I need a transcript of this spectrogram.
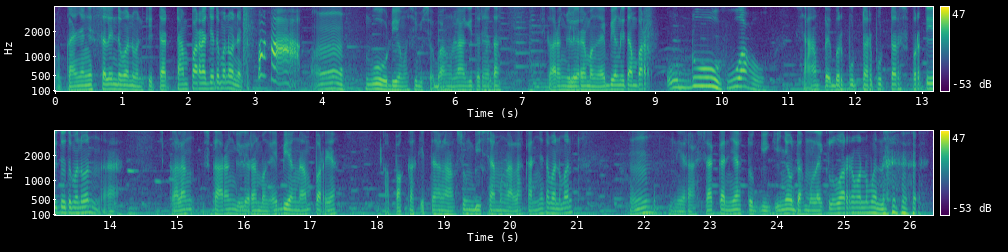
Mukanya ngeselin, teman-teman. Kita tampar aja, teman-teman. Cepat. Hmm. Wow, dia masih bisa bangun lagi ternyata. Sekarang giliran Bang Ebi yang ditampar. Uduh, wow. Sampai berputar-putar seperti itu, teman-teman. Nah, sekarang sekarang giliran Bang Ebi yang nampar ya apakah kita langsung bisa mengalahkannya teman-teman hmm ini rasakan ya tuh giginya udah mulai keluar teman-teman.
